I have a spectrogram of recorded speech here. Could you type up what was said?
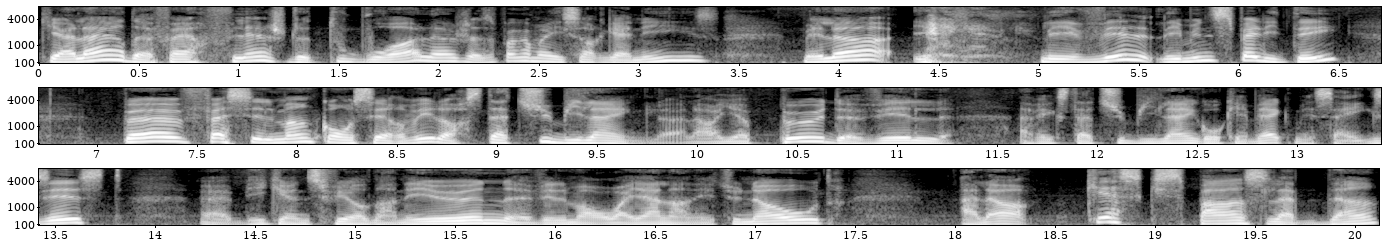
qui a l'air de faire flèche de tout bois, là. Je ne sais pas comment il s'organise. Mais là, les villes, les municipalités peuvent facilement conserver leur statut bilingue. Alors, il y a peu de villes avec statut bilingue au Québec, mais ça existe. Euh, Beaconsfield en est une, Ville-Mont-Royal en est une autre. Alors, qu'est-ce qui se passe là-dedans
